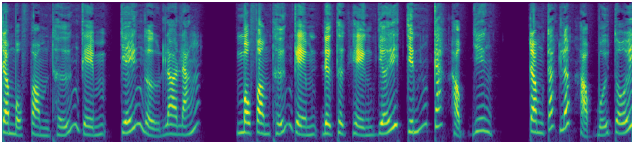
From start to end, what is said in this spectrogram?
trong một phòng thử nghiệm chế ngự lo lắng. Một phòng thử nghiệm được thực hiện với chính các học viên trong các lớp học buổi tối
